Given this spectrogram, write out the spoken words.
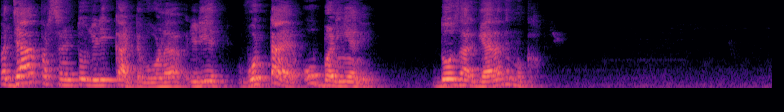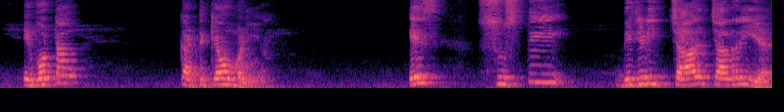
50% ਤੋਂ ਜਿਹੜੀ ਘੱਟ ਵੋਟਾਂ, ਜਿਹੜੀ ਵੋਟਾਂ ਹੈ, ਉਹ ਬਣੀਆਂ ਨੇ 2011 ਦੇ ਮੁਕਾਬਲੇ। ਇਹ ਵੋਟਾਂ ਘੱਟ ਕਿਉਂ ਬਣੀਆਂ? ਇਸ ਸੁਸਤੀ ਦੀ ਜਿਹੜੀ ਚਾਲ ਚੱਲ ਰਹੀ ਹੈ,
